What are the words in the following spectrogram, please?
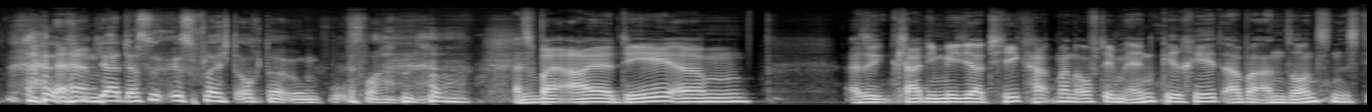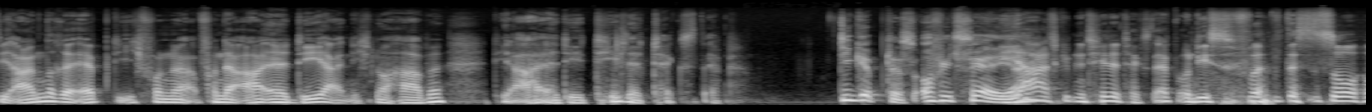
ähm, ja, das ist vielleicht auch da irgendwo vorhanden. also bei ARD, ähm, also klar, die Mediathek hat man auf dem Endgerät, aber ansonsten ist die andere App, die ich von der, von der ARD eigentlich nur habe, die ARD Teletext-App. Die gibt es, offiziell, ja? Ja, es gibt eine Teletext-App und die ist, das ist so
